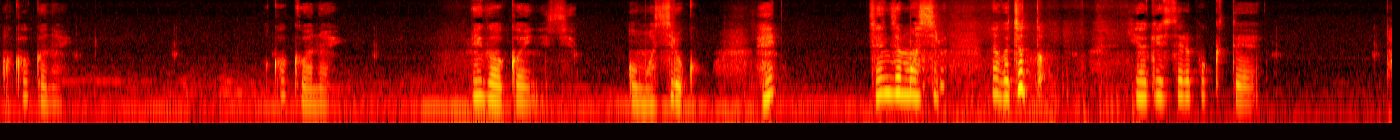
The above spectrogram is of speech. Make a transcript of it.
赤くない。赤くはない。目が赤いんですよ。お真っ白か。え？全然真っ白。なんかちょっと日焼けしてるっぽくて。多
